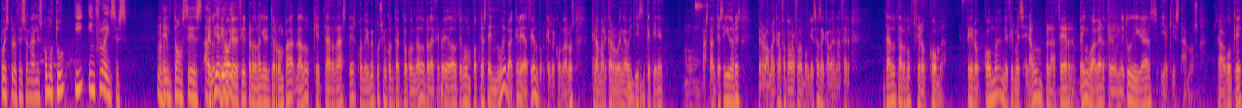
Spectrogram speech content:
Pues profesionales como tú y influencers. Entonces, al Tengo, día de tengo hoy... que decir, perdona que te interrumpa, Dado, que tardaste, cuando yo me puse en contacto con Dado para decirle, oye, Dado, tengo un podcast de nueva creación, porque recordaros que la marca Rubén Gabelli sí que tiene bastantes seguidores, pero la marca Fotógrafo de Hamburguesas acaba de nacer. Dado tardó cero coma, cero coma en decirme, será un placer, vengo a verte donde tú digas, y aquí estamos. Algo que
